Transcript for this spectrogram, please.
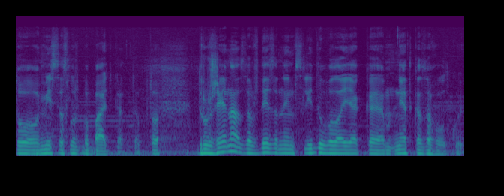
до місця служби батька. Тобто дружина завжди за ним слідувала як е, нитка за голкою.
